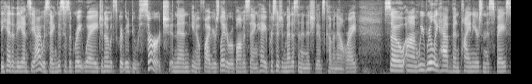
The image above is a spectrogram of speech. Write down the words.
the head of the NCI was saying this is a great way, genomics is a great way to do research. And then you know, five years later, Obama's saying, hey, precision medicine initiatives coming out, right? So um, we really have been pioneers in this space,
